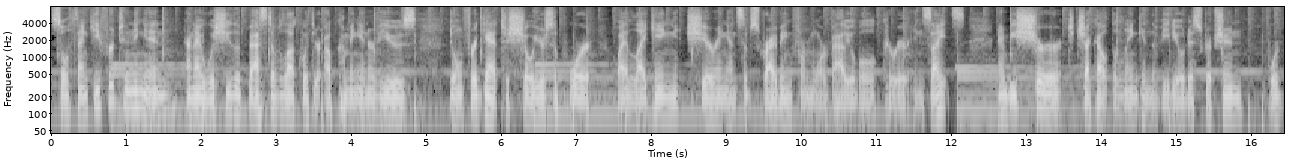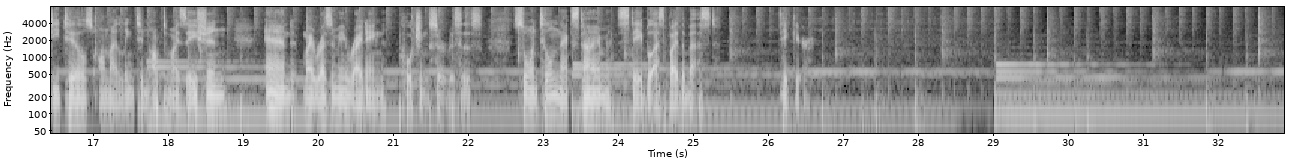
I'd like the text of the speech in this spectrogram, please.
So, thank you for tuning in, and I wish you the best of luck with your upcoming interviews. Don't forget to show your support by liking, sharing, and subscribing for more valuable career insights. And be sure to check out the link in the video description for details on my LinkedIn optimization and my resume writing coaching services. So until next time, stay blessed by the best. Take care.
